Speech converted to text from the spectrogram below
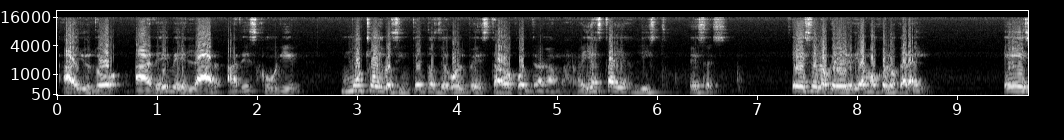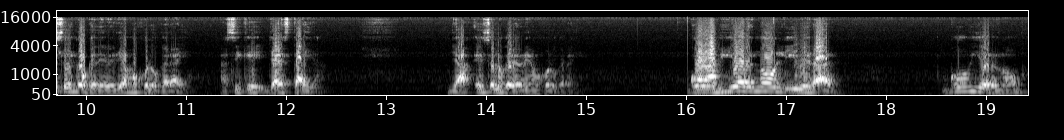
ayudó a develar, a descubrir muchos de los intentos de golpe de Estado contra Gamarra. Ya está, ya, listo. Eso es. Eso es lo que deberíamos colocar ahí. Eso es lo que deberíamos colocar ahí. Así que ya está ya. Ya, eso es lo que deberíamos colocar ahí. Gobierno liberal. Gobierno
